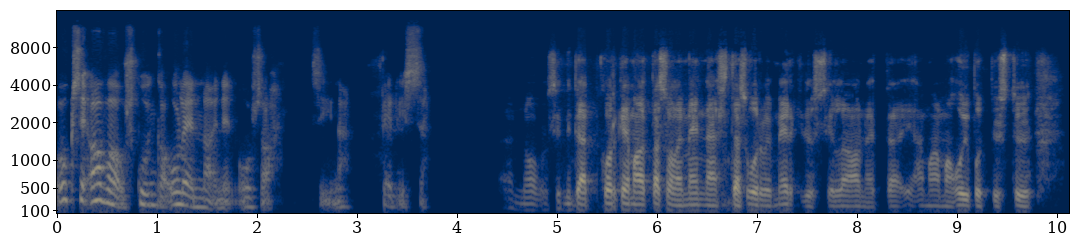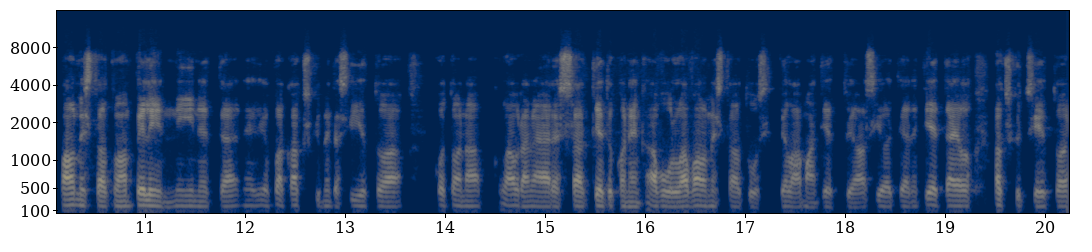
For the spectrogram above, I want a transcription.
Onko se avaus kuinka olennainen osa siinä pelissä? No, mitä korkeammalle tasolle mennään, sitä suurempi merkitys sillä on, että ihan maailman huiput pystyy valmistautumaan pelin niin, että ne jopa 20 siirtoa kotona laudan ääressä tietokoneen avulla valmistautuu sit pelaamaan tiettyjä asioita ja ne tietää jo 20 siirtoa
